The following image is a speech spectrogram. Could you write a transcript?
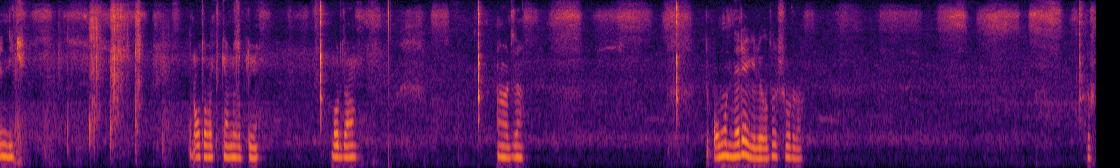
İndik. Otomatik kendi zıplıyor. Buradan Nerede? Umut nereye geliyordu? Şurada. Dur.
